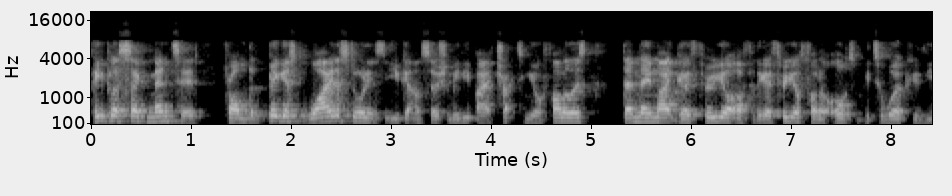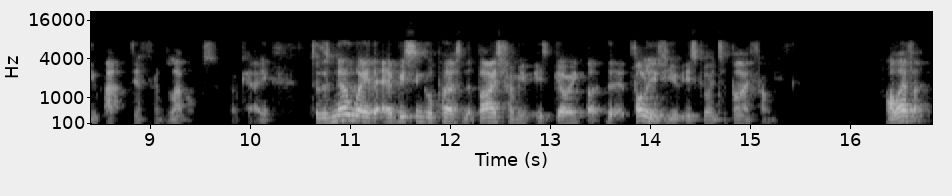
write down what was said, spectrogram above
People are segmented from the biggest, widest audience that you get on social media by attracting your followers. Then they might go through your offer, they go through your funnel ultimately to work with you at different levels. Okay. So there's no way that every single person that buys from you is going, uh, that follows you is going to buy from you. However,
